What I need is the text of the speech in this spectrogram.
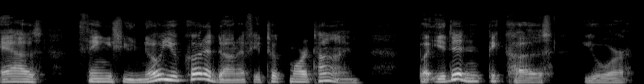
as things you know you could have done if you took more time, but you didn't because you're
